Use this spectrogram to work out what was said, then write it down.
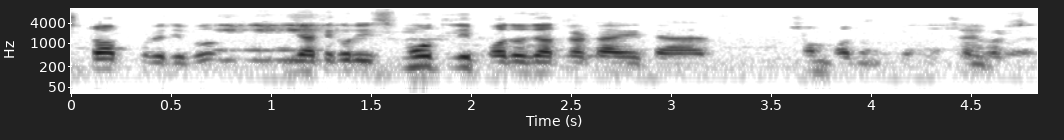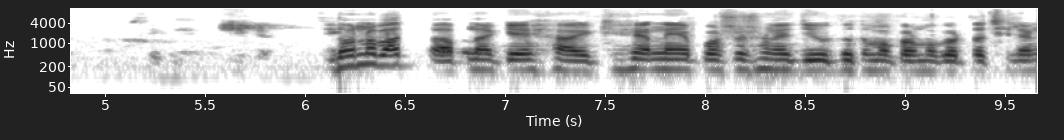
স্টপ করে দেব যাতে করে স্মুথলি পদযাত্রাটা এটা সম্পাদন সম্ভব ধন্যবাদ। আপনাকে এখানে প্রশাসনের যে ঊর্ধ্বতম কর্মকর্তা ছিলেন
